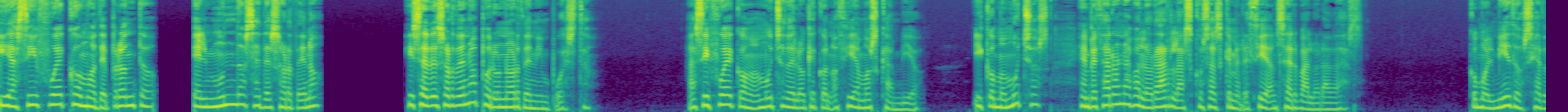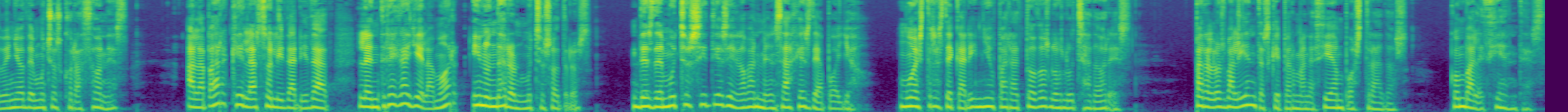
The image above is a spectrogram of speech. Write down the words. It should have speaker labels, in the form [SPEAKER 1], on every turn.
[SPEAKER 1] Y así fue como de pronto el mundo se desordenó. Y se desordenó por un orden impuesto. Así fue como mucho de lo que conocíamos cambió, y como muchos empezaron a valorar las cosas que merecían ser valoradas. Como el miedo se adueñó de muchos corazones, a la par que la solidaridad, la entrega y el amor inundaron muchos otros. Desde muchos sitios llegaban mensajes de apoyo, muestras de cariño para todos los luchadores, para los valientes que permanecían postrados, convalecientes,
